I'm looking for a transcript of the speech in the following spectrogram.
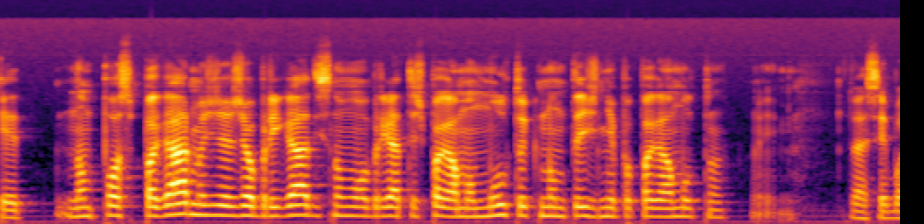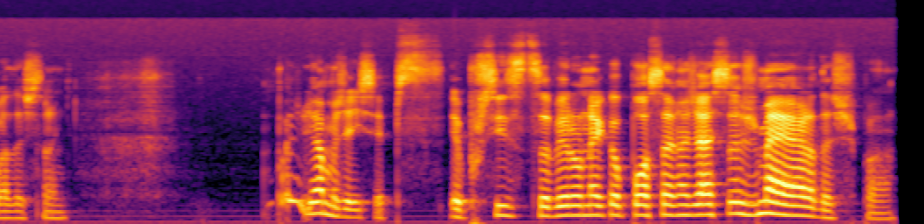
que é não posso pagar, mas já, já é obrigado. E se não me obrigado, tens de pagar uma multa que não tens dinheiro para pagar a multa. Vai ser boada estranho. Pois já, mas é isso. É, eu preciso de saber onde é que eu posso arranjar essas merdas, pá.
